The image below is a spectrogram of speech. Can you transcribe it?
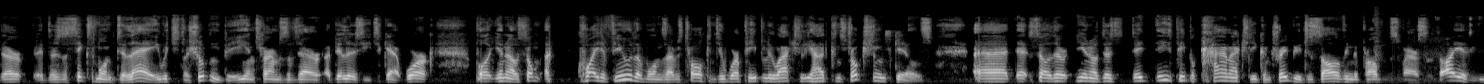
there, there's a six month delay, which there shouldn't be in terms of their ability to get work. But, you know, some, quite a few of the ones I was talking to were people who actually had construction skills. Uh, so there, you know, there's they, these people can actually contribute to solving the problems of our society,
